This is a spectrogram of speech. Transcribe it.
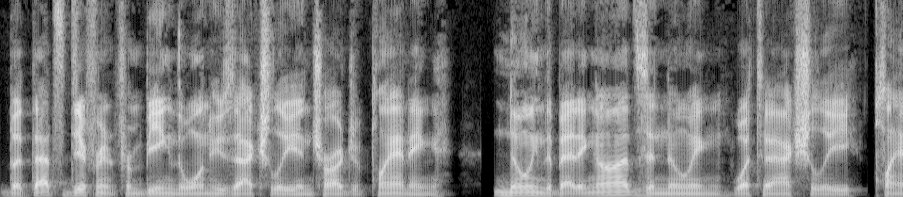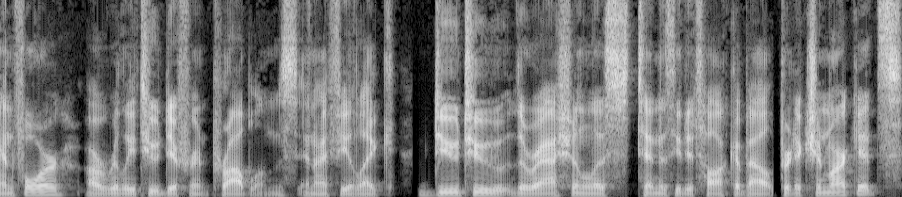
But that's different from being the one who's actually in charge of planning. Knowing the betting odds and knowing what to actually plan for are really two different problems. And I feel like, due to the rationalist tendency to talk about prediction markets,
